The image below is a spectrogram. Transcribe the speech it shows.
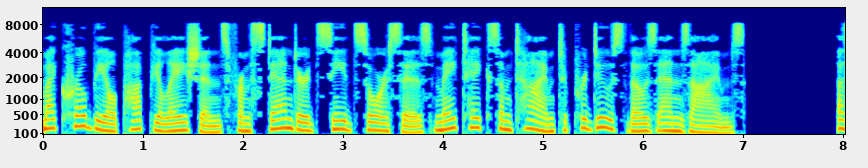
Microbial populations from standard seed sources may take some time to produce those enzymes. A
